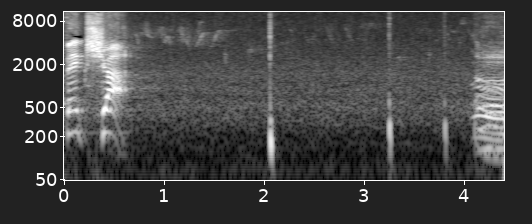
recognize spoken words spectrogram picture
perfect shot. Ooh.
